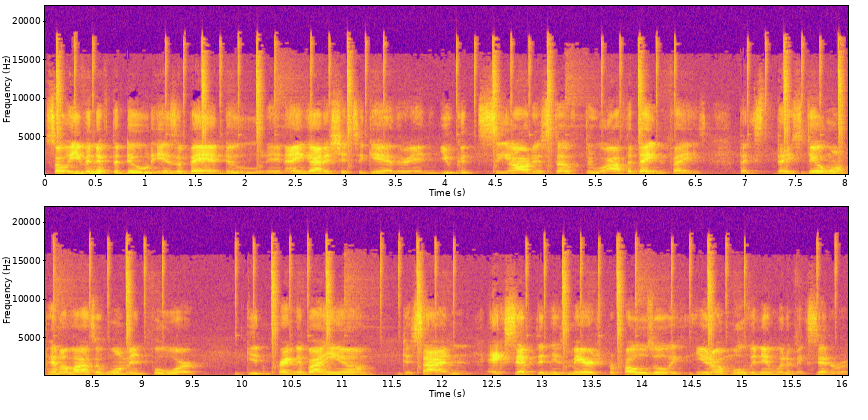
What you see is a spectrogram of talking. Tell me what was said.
So even if the dude is a bad dude and ain't got his shit together, and you could see all this stuff throughout the dating phase, they, they still won't penalize a woman for getting pregnant by him, deciding, accepting his marriage proposal, you know, moving in with him, etc.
